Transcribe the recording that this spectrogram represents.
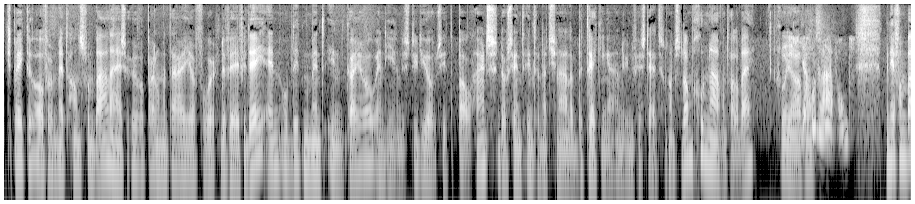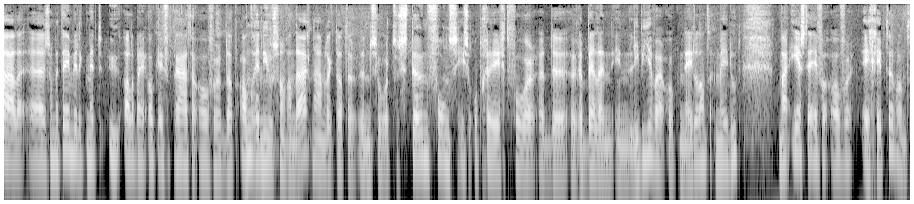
Ik spreek erover met Hans van Balen. Hij is Europarlementariër voor de VVD... en op dit moment in Cairo. En hier in de studio zit Paul Aarts... docent internationale betrekkingen aan de Universiteit van Amsterdam. Goedenavond allebei. Goedenavond. Ja, goedenavond. Meneer Van Balen, uh, zo meteen wil ik met u allebei ook even praten over dat andere nieuws van vandaag. Namelijk dat er een soort steunfonds is opgericht voor uh, de rebellen in Libië, waar ook Nederland aan meedoet. Maar eerst even over Egypte, want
